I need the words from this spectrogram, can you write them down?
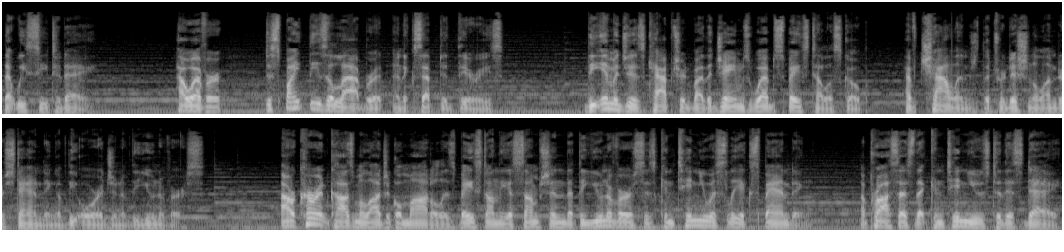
that we see today. However, Despite these elaborate and accepted theories, the images captured by the James Webb Space Telescope have challenged the traditional understanding of the origin of the universe. Our current cosmological model is based on the assumption that the universe is continuously expanding, a process that continues to this day.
